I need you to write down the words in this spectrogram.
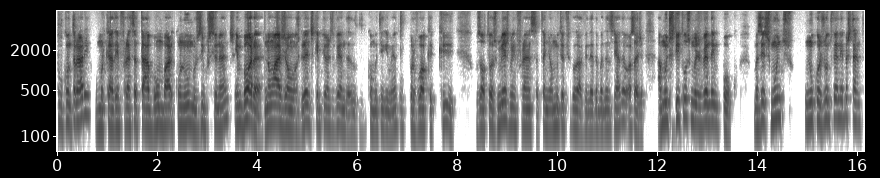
pelo contrário, o mercado em França está a bombar com números impressionantes. Embora não hajam os grandes campeões de venda como antigamente, o que provoca que os autores, mesmo em França, tenham muita dificuldade de vender da banda desenhada, ou seja, há muitos títulos, mas vendem pouco. Mas esses muitos, no conjunto, vendem bastante.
